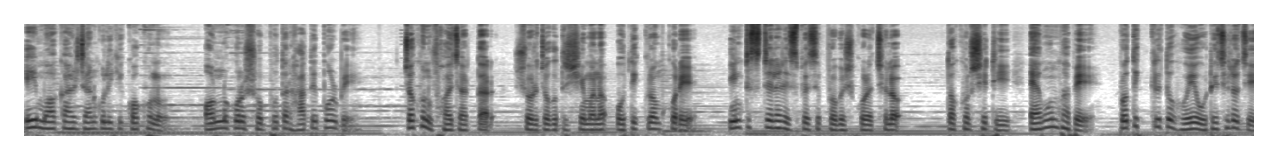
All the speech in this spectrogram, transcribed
এই মহাকাশযানগুলি কি কখনো অন্য কোনো সভ্যতার হাতে পড়বে? যখন ভয়জার তার সৌরজগতের সীমানা অতিক্রম করে ইন্টারস্টেলার স্পেসে প্রবেশ করেছিল, তখন সেটি এমনভাবে প্রতিকৃত হয়ে উঠেছিল যে,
